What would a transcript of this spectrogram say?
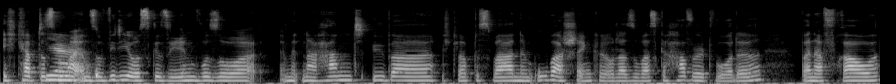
Ich habe das ja. immer in so Videos gesehen, wo so mit einer Hand über, ich glaube, das war einem Oberschenkel oder sowas gehovert wurde bei einer Frau.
